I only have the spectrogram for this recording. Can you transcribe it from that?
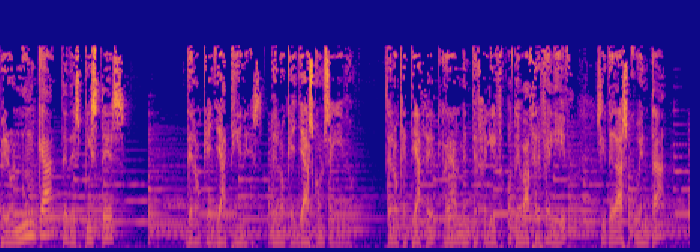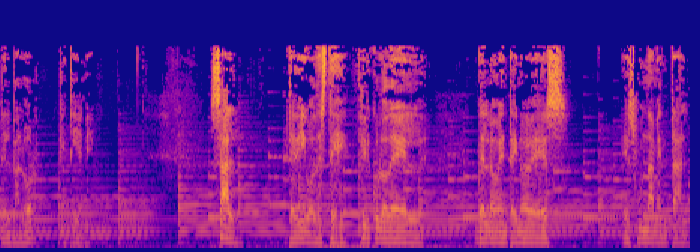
Pero nunca te despistes de lo que ya tienes, de lo que ya has conseguido, de lo que te hace realmente feliz o te va a hacer feliz si te das cuenta del valor que tiene. Sal, te digo, de este círculo del, del 99 es, es fundamental.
